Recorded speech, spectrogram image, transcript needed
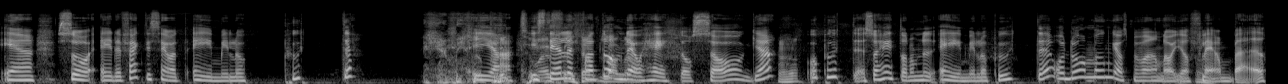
eh, så är det faktiskt så att Emil och Putte Ja, istället för att de då heter Saga och Putte så heter de nu Emil och Putte och de umgås med varandra och gör fler bär.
